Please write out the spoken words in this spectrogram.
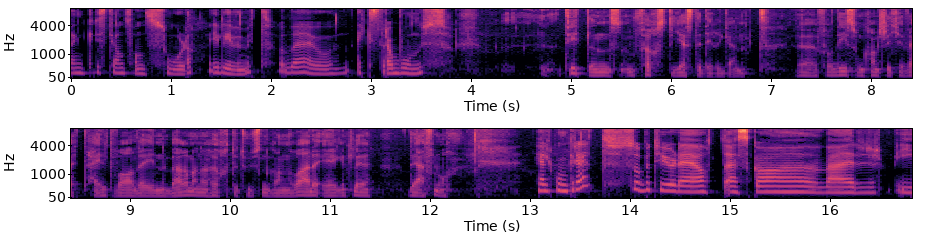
den Kristiansand-sola, i livet mitt. Og det er jo en ekstra bonus. Tittelen som først gjestedirigent, Eh, for de som kanskje ikke vet helt hva det innebærer, men har hørt det tusen ganger. Hva er det egentlig det er for noe? Helt konkret så betyr det at jeg skal være i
